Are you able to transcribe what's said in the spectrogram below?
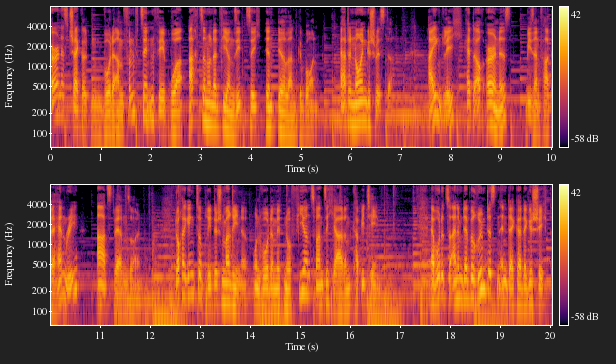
Ernest Shackleton wurde am 15. Februar 1874 in Irland geboren. Er hatte neun Geschwister. Eigentlich hätte auch Ernest, wie sein Vater Henry, Arzt werden sollen. Doch er ging zur britischen Marine und wurde mit nur 24 Jahren Kapitän. Er wurde zu einem der berühmtesten Entdecker der Geschichte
